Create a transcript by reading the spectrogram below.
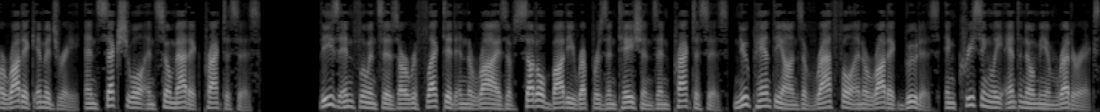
erotic imagery, and sexual and somatic practices. These influences are reflected in the rise of subtle body representations and practices, new pantheons of wrathful and erotic Buddhas, increasingly antinomian rhetorics,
